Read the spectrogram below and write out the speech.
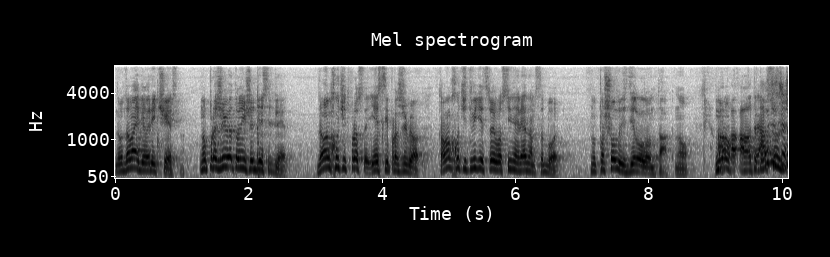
Ну, давай говорить честно. Ну, проживет он еще 10 лет. Да он хочет просто, если проживет, то он хочет видеть своего сына рядом с собой. Ну, пошел и сделал он так. Ну, ну А- а- а осуждать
